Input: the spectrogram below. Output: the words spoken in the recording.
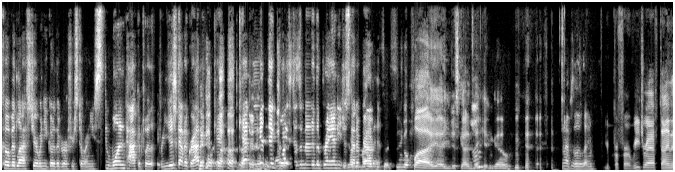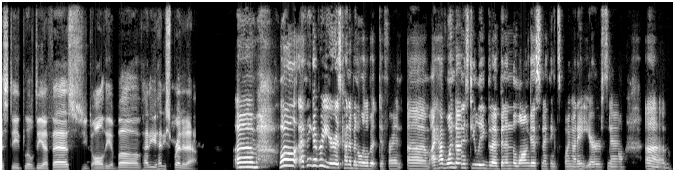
COVID last year when you go to the grocery store and you see one pack of toilet paper. You just got to grab it. You can't, you can't, you can't think twice. Doesn't matter the brand. You just got to grab it. it's a Single ply. Yeah, you just gotta Mhm. take it and go. Absolutely. You prefer redraft, dynasty, little DFS, you all the above. How do you how do you spread it out? Um, well, I think every year has kind of been a little bit different. Um, I have one dynasty league that I've been in the longest, and I think it's going on eight years now. Um,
